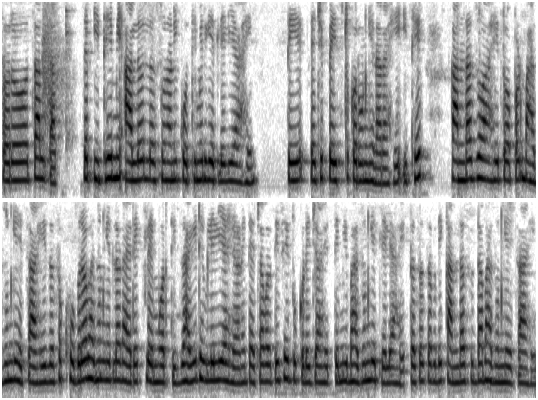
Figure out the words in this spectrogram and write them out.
तर चालतात. तर इथे मी आलं लसूण आणि कोथिंबीर घेतलेली आहे. ते त्याची पेस्ट करून घेणार आहे. इथे कांदा जो आहे तो आपण भाजून घ्यायचा आहे. जसं खोबरं भाजून घेतलं डायरेक्ट फ्लेमवरती जाळी ठेवलेली आहे आणि त्याच्यावरतीच हे तुकडे जे आहेत ते मी भाजून घेतलेले आहेत तसंच अगदी कांदासुद्धा भाजून घ्यायचा आहे.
